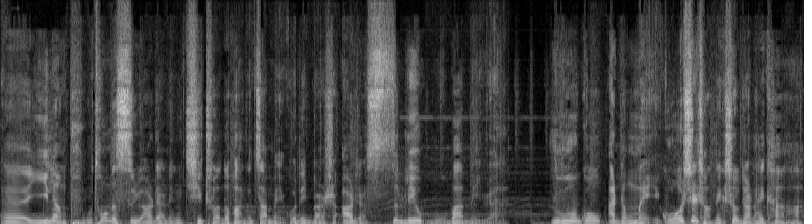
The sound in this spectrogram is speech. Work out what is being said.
呃，一辆普通的思域2.0汽车的话呢，在美国那边是2.465万美元。如果按照美国市场那个售价来看啊，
